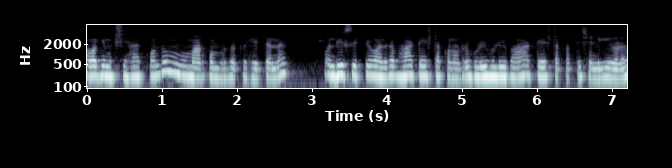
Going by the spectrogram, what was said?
ಅವಾಗೆ ಮಿಕ್ಸಿ ಹಾಕ್ಕೊಂಡು ಮಾಡ್ಕೊಂಡ್ಬಿಡ್ಬೇಕು ರೀ ಹಿಟ್ಟನ್ನು. ಒಂದು ದಿವ್ಸ ಇಟ್ಟೇವು ಅಂದ್ರೆ ಭಾಳ ಟೇಸ್ಟ್ ಹಾಕೋ ನೋಡ್ರಿ, ಹುಳಿ ಹುಳಿ ಭಾಳ ಟೇಸ್ಟ್ ಹಾಕತ್ತಿ ಸಂಡಿಗೆಗಳು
